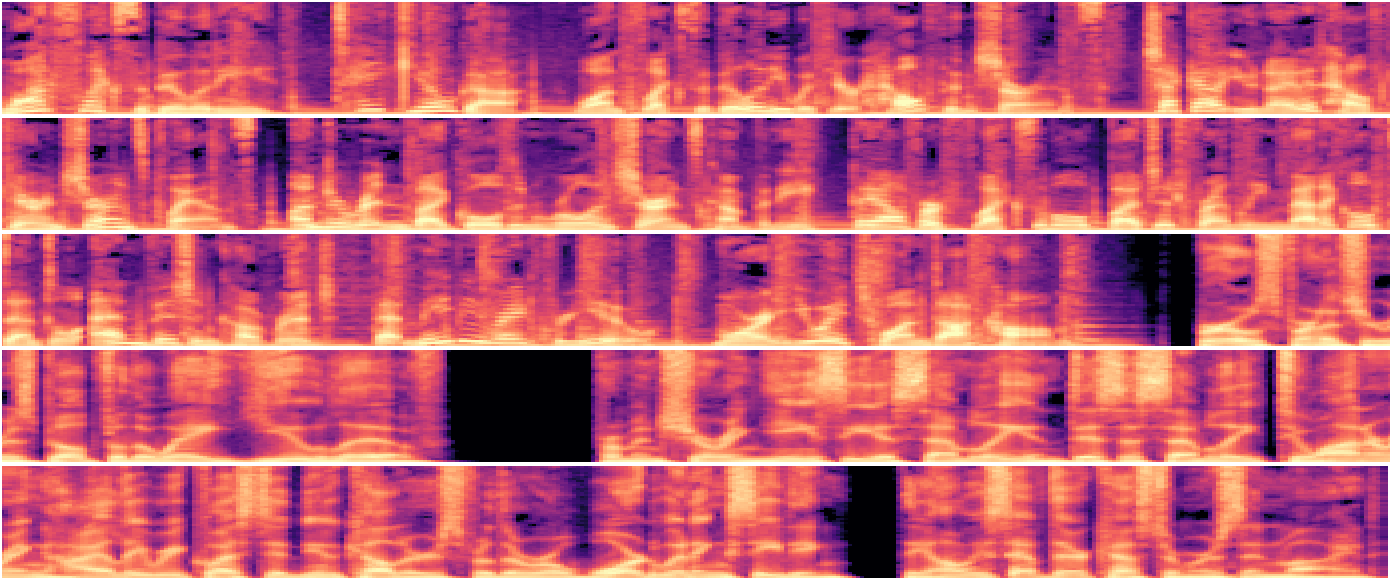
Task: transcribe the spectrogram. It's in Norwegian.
Want flexibility? Take yoga. Want flexibility with your health insurance? Check out United Healthcare Insurance Plans. Underwritten by Golden Rule Insurance Company, they offer flexible, budget friendly medical, dental, and vision coverage that may be right for you. More at uh1.com. Burrow's Furniture is built for the way you live. From ensuring easy assembly and disassembly to honoring highly requested new colors for their award winning seating, they always have their customers in mind.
